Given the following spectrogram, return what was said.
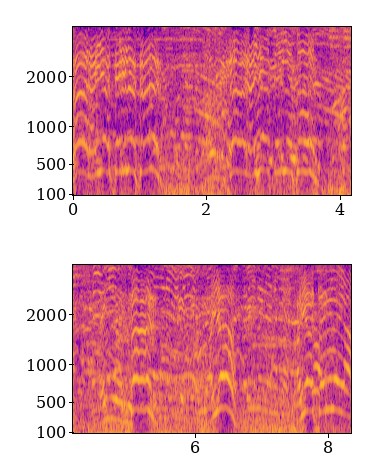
சார் ஐயா தெரியல சார் சார் ஐயா தெரியலையா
